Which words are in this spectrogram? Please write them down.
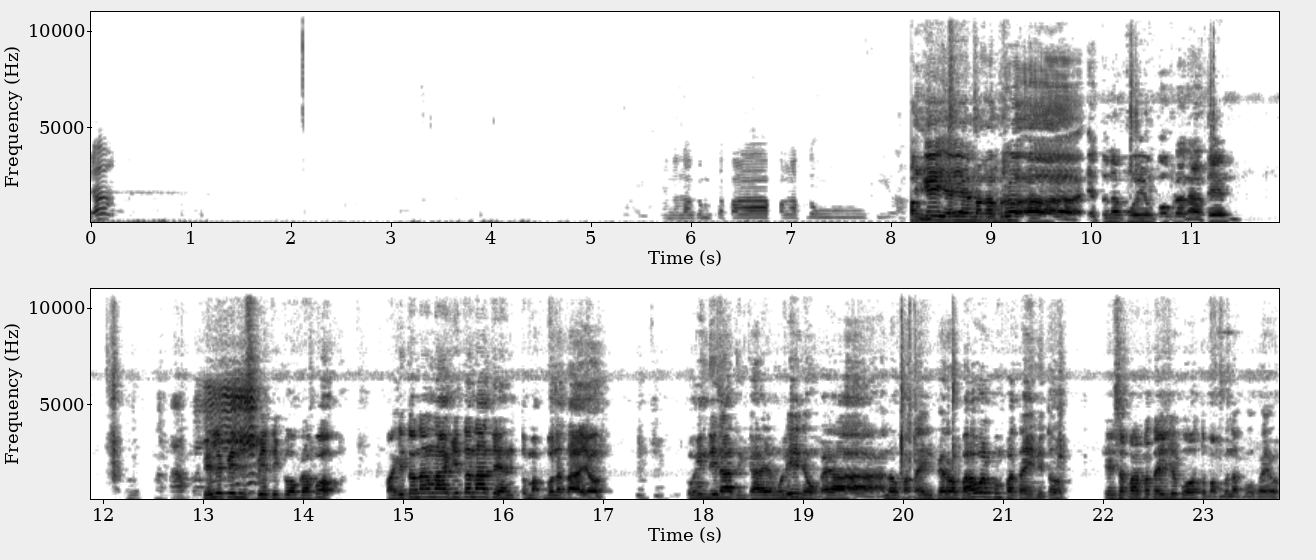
Wala. Ayos na lang kami sa pa- pangatlong tira. Okay, ayan mga bro, ah ito na po yung cobra natin. Philippine Spitting Cobra po. Pag ito nang nakita natin, tumakbo na tayo. Kung hindi natin kaya muli o kaya ano, patayin. Pero bawal pong patayin ito. Kaya sa papatayin nyo po, tumakbo na po kayo.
